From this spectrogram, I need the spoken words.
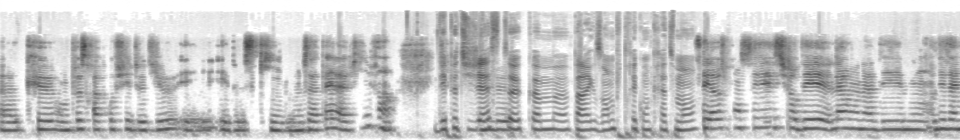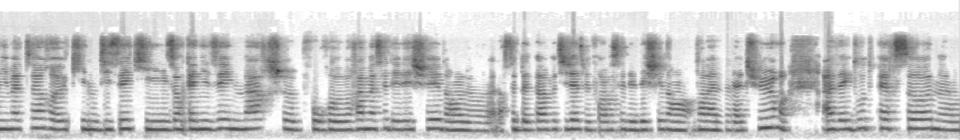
euh, qu'on peut se rapprocher de Dieu et, et, de ce qui nous appelle à vivre. Des petits gestes, Le... comme par exemple, très concrètement. Je pensais sur des, là, on a des, des animateurs qui nous disaient qu'ils organisaient une marche pour ramasser des déchets dans le, alors c'est peut-être pas un petit geste, mais pour ramasser des déchets dans, dans la nature, avec d'autres personnes, euh,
